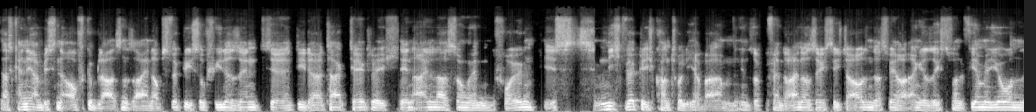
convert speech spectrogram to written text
Das kann ja ein bisschen aufgeblasen sein. Ob es wirklich so viele sind, äh, die da tagtäglich den Einlassungen folgen, ist nicht wirklich kontrollierbar. Insofern 360.000, das wäre angesichts von 4 Millionen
